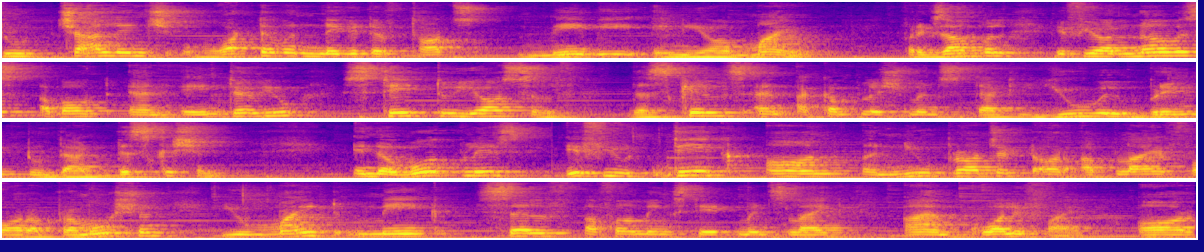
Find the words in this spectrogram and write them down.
to challenge whatever negative thoughts may be in your mind. For example, if you are nervous about an interview, state to yourself the skills and accomplishments that you will bring to that discussion. In the workplace, if you take on a new project or apply for a promotion, you might make self affirming statements like, I am qualified or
